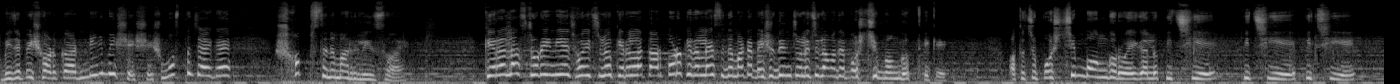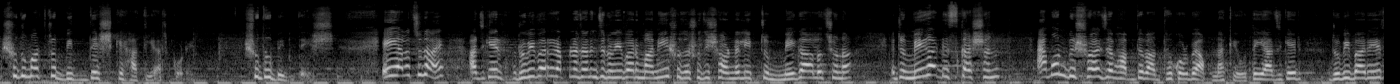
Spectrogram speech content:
বিজেপি সরকার নির্বিশেষে, সমস্ত জায়গায় সব সিনেমা রিলিজ হয়। কেরালা স্টোরি নিয়ে হয়েছিল কেরালা, তারপরও কেরালায় সিনেমাটা বেশি দিন চলেছিল আমাদের পশ্চিমবঙ্গ থেকে। অথচ পশ্চিমবঙ্গ রয়ে গেল পিছিয়ে পিছিয়ে পিছিয়ে, শুধুমাত্র বিদ্বেষকে হাতিয়ার করে। শুধু বিদ্বেষ। এই আলোচনায় আজকের রবিবারের, আপনারা জানেন যে রবিবার মানেই সোজাসুজি স্বর্ণালী একটু মেগা আলোচনা, একটু মেগা ডিসকাশন এমন বিষয় যা ভাবতে বাধ্য করবে আপনাকেও। তাই আজকের রবিবারের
